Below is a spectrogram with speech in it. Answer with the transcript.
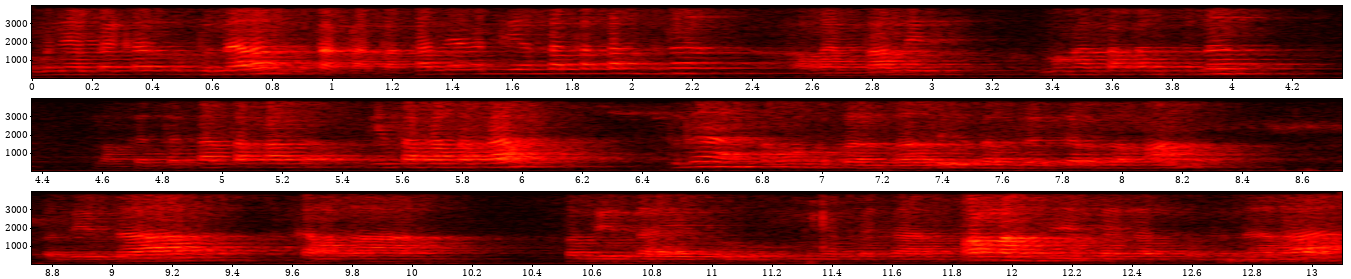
menyampaikan kebenaran, kita katakan yang dia katakan benar. Orang Talis mengatakan benar, maka kita katakan kita katakan benar. Namun bukan berarti kita belajar sama pendeta karena pendeta itu menyampaikan pernah menyampaikan kebenaran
